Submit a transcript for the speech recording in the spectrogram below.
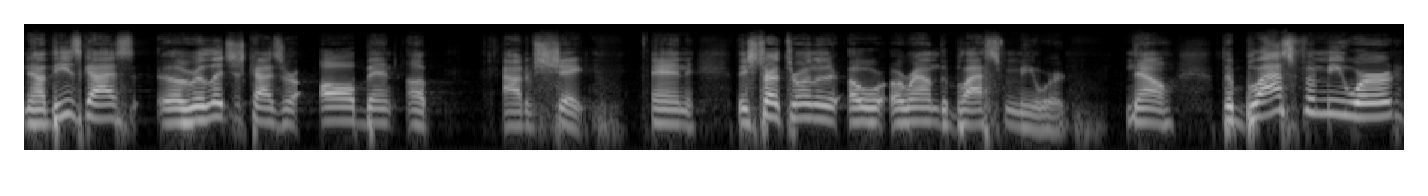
Now, these guys, uh, religious guys, are all bent up out of shape. And they start throwing around the blasphemy word. Now, the blasphemy word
